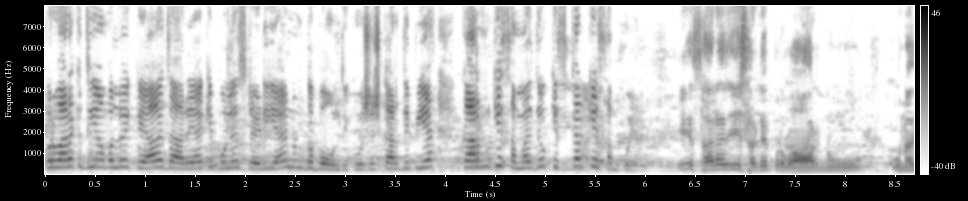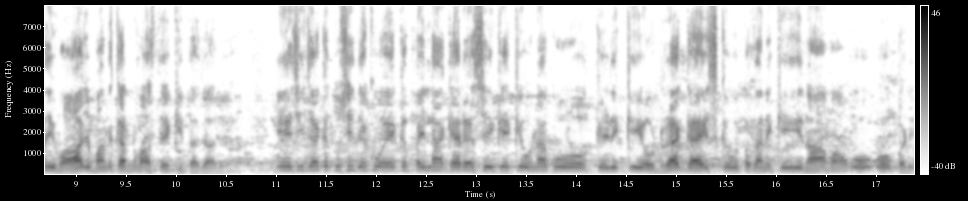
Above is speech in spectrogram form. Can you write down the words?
ਪਰਿਵਾਰਕ ਜੀਆਂ ਵੱਲੋਂ ਇਹ ਕਿਹਾ ਜਾ ਰਿਹਾ ਹੈ ਕਿ ਪੁਲਿਸ ਜਿਹੜੀ ਹੈ ਇਹਨਾਂ ਨੂੰ ਦਬਾਉਣ ਦੀ ਕੋਸ਼ਿਸ਼ ਕਰਦੀ ਪਈ ਹੈ। ਕਾਰਨ ਕੀ ਸਮਝਦੇ ਹੋ? ਕਿਸ ਕਰਕੇ ਸਭ ਹੋਇਆ? ਇਹ ਸਾਰਾ ਜੀ ਸਾਡੇ ਪਰਿਵਾਰ ਨੂੰ ਉਹਨਾਂ ਦੀ ਆਵਾਜ਼ ਬੰਦ ਕਰਨ ਵਾਸਤੇ ਕੀਤਾ ਜਾ ਰਿਹਾ। ਇਹ ਚੀਜ਼ਾਂ ਕਿ ਤੁਸੀਂ ਦੇਖੋ, ਇੱਕ ਪਹਿਲਾਂ ਕਹਿ ਰਹੇ ਸੀ ਕਿ ਕਿ ਉਹਨਾਂ ਕੋ ਕਿਹੜੀ ਕੀ ਉਹ ਡਰੈਗ ਹੈ ਇਸ ਕੋਈ ਪਤਾ ਨਹੀਂ ਕੀ ਨਾਮ ਆ, ਉਹ ਉਹ ਪੜੀ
